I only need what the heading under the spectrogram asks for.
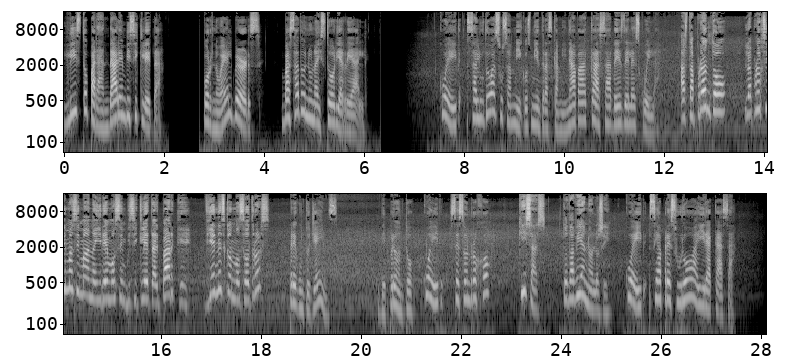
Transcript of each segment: Listo para andar en bicicleta. Por Noel Burns, basado en una historia real. Quaid saludó a sus amigos mientras caminaba a casa desde la escuela. Hasta pronto. La próxima semana iremos en bicicleta al parque. ¿Vienes con nosotros? Preguntó James. De pronto, Quaid se sonrojó. Quizás. Todavía no lo sé. Quaid se apresuró a ir a casa.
